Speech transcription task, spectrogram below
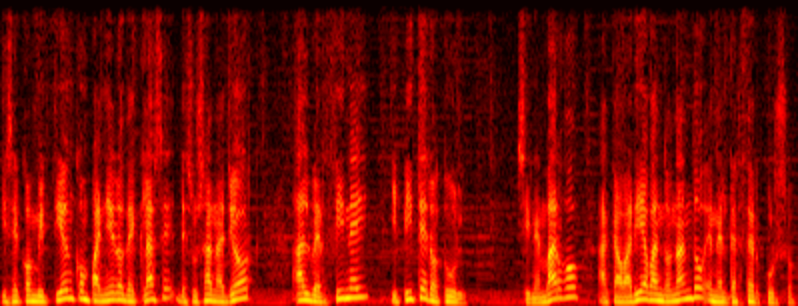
y se convirtió en compañero de clase de Susana York, Albert Finney y Peter O'Toole. Sin embargo, acabaría abandonando en el tercer curso.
